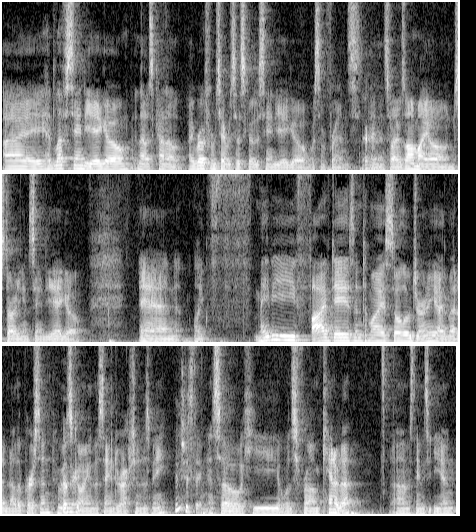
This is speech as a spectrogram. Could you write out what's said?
I had left San Diego, and that was kind of I rode from San Francisco to San Diego with some friends, Okay. and then so I was on my own starting in San Diego, and like. f- Maybe five days into my solo journey, I met another person who was Okay. going in the same direction as me. Interesting. And so he was from Canada. Um, his name is Ian,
